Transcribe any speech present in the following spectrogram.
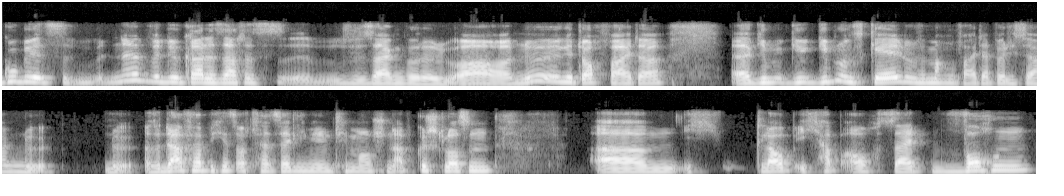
Google jetzt, ne, wenn du gerade sagtest, äh, sagen würde, oh, nö, geht doch weiter, äh, gib, gib, gib, uns Geld und wir machen weiter, würde ich sagen, nö. Nö. Also dafür habe ich jetzt auch tatsächlich mit dem Thema auch schon abgeschlossen. Ähm, ich glaube, ich habe auch seit Wochen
